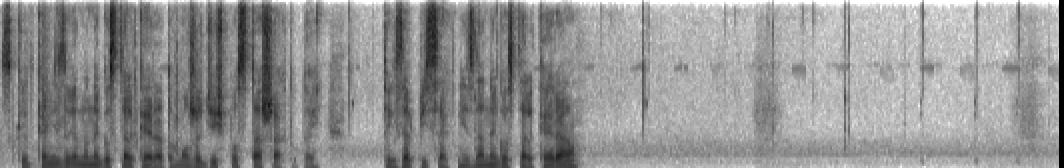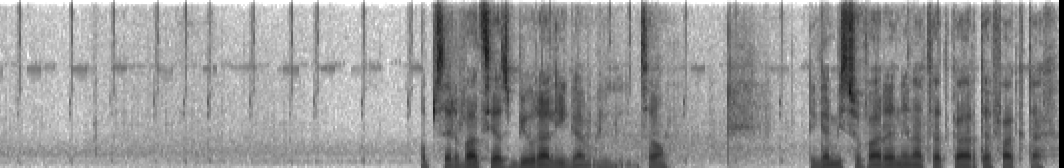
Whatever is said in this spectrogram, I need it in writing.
Skrytka nieznanego stalkera. To może gdzieś po Staszach tutaj. W tych zapisach. Nieznanego stalkera. Obserwacja z biura Liga. Co? Liga Mistrzów Areny, notatka o artefaktach.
